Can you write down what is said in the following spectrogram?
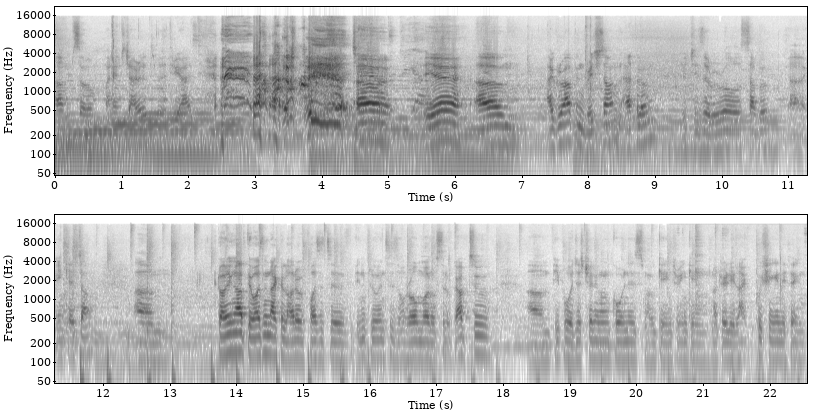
Um, so my name's Jared with three eyes. uh, yeah, um, I grew up in Bridgetown, Athlone, which is a rural suburb uh, in Cape Town. Um, growing up, there wasn't like a lot of positive influences or role models to look up to. Um, people were just chilling on corners, smoking, drinking, not really like pushing anything.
